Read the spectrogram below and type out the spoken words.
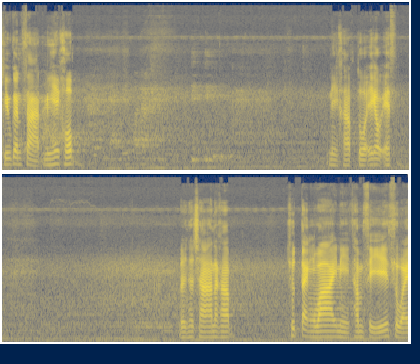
คิ้วกันศาสตร์มีให้ครบ นี่ครับตัว XLS เดินช้าๆนะครับ ชุดแต่งวายนี่ทำสีสวย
